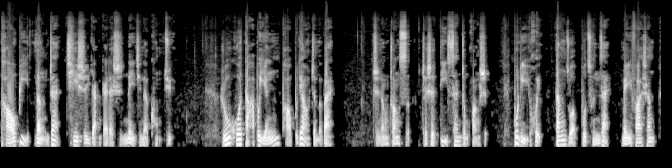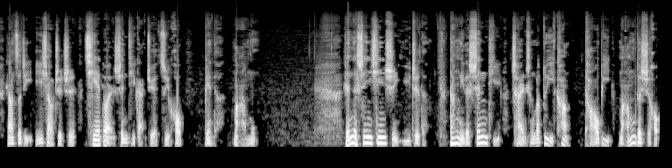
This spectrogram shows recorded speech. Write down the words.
逃避冷战，其实掩盖的是内心的恐惧。如果打不赢、跑不掉怎么办？只能装死。这是第三种方式，不理会，当做不存在，没发生，让自己一笑置之，切断身体感觉，最后变得麻木。人的身心是一致的。当你的身体产生了对抗、逃避、麻木的时候，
